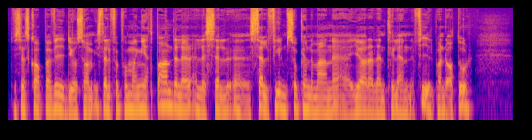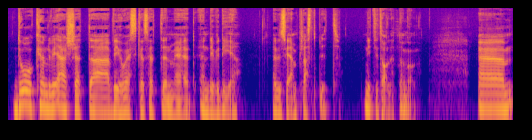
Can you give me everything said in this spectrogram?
det vill säga skapa video som istället för på magnetband eller, eller cell, eh, cellfilm så kunde man eh, göra den till en fil på en dator. Då kunde vi ersätta VHS-kassetten med en DVD, det vill säga en plastbit, 90-talet någon gång. Ehm,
